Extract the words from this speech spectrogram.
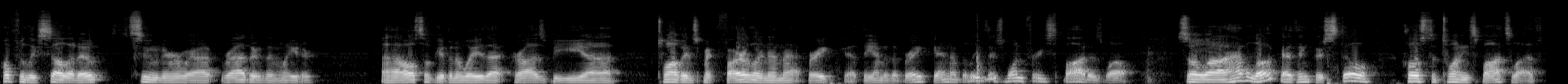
hopefully sell it out sooner rather than later. Uh, also giving away that Crosby 12-inch McFarlane in that break at the end of the break, and I believe there's one free spot as well. So uh, have a look. I think there's still close to 20 spots left.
